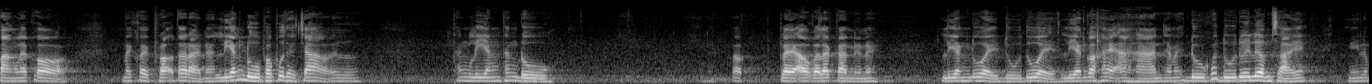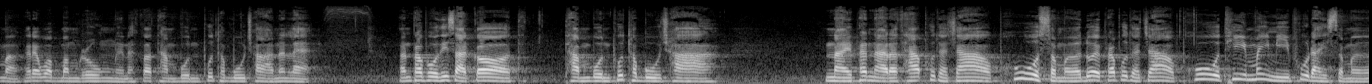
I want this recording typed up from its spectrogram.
ฟังแล้วก็ไม่ค่อยเพราะเท่าไหร่นะเลี้ยงดูพระพุทธเจ้าเออทั้งเลี้ยงทั้งดูก็แปลเอากันแล้วกันเนี่ยนะเลี้ยงด้วยดูด้วย เลี้ยงก็ให้อาหารใช่ไหมดูก็ดูด้วยเลื่อมใสนี่หรือเปล่าเขาเรียกว่าบำรุงเนี่ยนะก็ทำบุญพุทธบูชานั่นแหละนั้นพระโพธิสัตว์ก็ทำบุญพุทธบูชา ในพระนารถพุทธเจ้า ผู้เสมอด้วยพระพุทธเจ้า ผู้ที่ไม่มีผู้ใดเสมอ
